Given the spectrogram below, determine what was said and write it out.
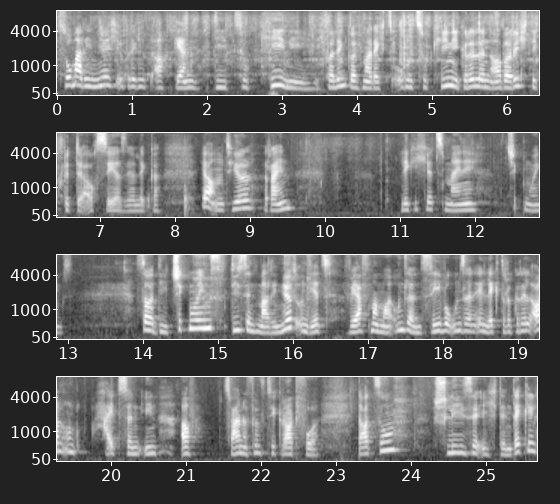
So mariniere ich übrigens auch gern die Zucchini. Ich verlinke euch mal rechts oben Zucchini grillen, aber richtig bitte auch sehr, sehr lecker. Ja, und hier rein lege ich jetzt meine Chicken Wings. So, die Chicken Wings, die sind mariniert und jetzt werfen wir mal unseren Sevo, unseren Elektrogrill an und heizen ihn auf 250 Grad vor. Dazu schließe ich den Deckel.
